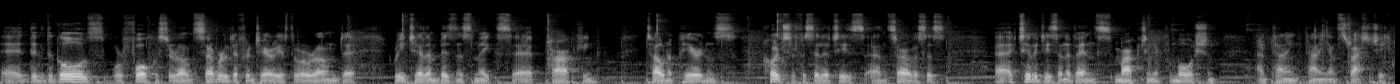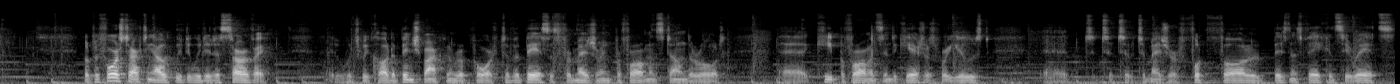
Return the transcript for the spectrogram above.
Uh, the, the, goals were focused around several different areas. They were around uh, retail and business mix, uh, parking, town appearance, cultural facilities and services, uh, activities and events, marketing and promotion, and planning, planning and strategy. But before starting out, we did, we did a survey, uh, which we called a benchmarking report, to have a basis for measuring performance down the road. key performance indicators were used to, to, to measure footfall, business vacancy rates,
